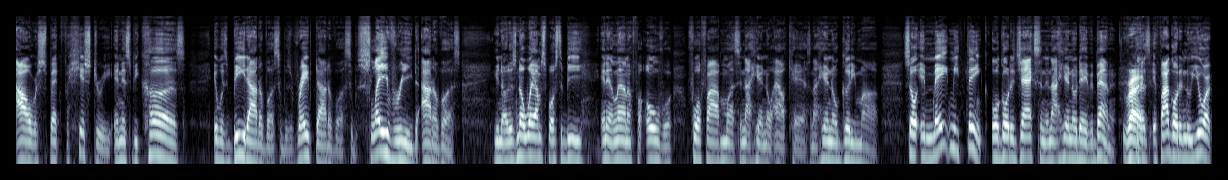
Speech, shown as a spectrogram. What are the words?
our respect for history, and it's because it was beat out of us, it was raped out of us, it was slaveried out of us. You know, there's no way I'm supposed to be in Atlanta for over four or five months and not hear no Outkast, not hear no Goodie Mob. So it made me think, or go to Jackson and not hear no David Banner. Right. Because if I go to New York,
